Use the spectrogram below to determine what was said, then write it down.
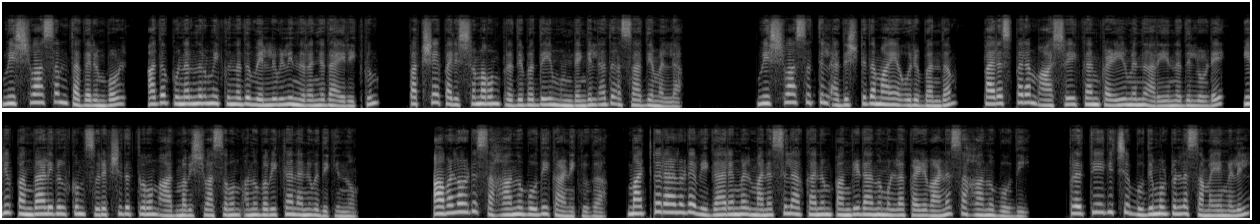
വിശ്വാസം തകരുമ്പോൾ അത് പുനർനിർമ്മിക്കുന്നത് വെല്ലുവിളി നിറഞ്ഞതായിരിക്കും പക്ഷേ പരിശ്രമവും പ്രതിബദ്ധയും ഉണ്ടെങ്കിൽ അത് അസാധ്യമല്ല. വിശ്വാസത്തിൽ അധിഷ്ഠിതമായ ഒരു ബന്ധം പരസ്പരം ആശ്രയിക്കാൻ കഴിയുമെന്ന് അറിയുന്നതിലൂടെ ഇരു പങ്കാളികൾക്കും സുരക്ഷിതത്വവും ആത്മവിശ്വാസവും അനുഭവിക്കാൻ അനുവദിക്കുന്നു. അവളോട് സഹാനുഭൂതി കാണിക്കുക. മറ്റൊരാളുടെ വികാരങ്ങൾ മനസ്സിലാക്കാനും പങ്കിടാനുമുള്ള കഴിവാണ് സഹാനുഭൂതി. പ്രത്യേകിച്ച് ബുദ്ധിമുട്ടുള്ള സമയങ്ങളിൽ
